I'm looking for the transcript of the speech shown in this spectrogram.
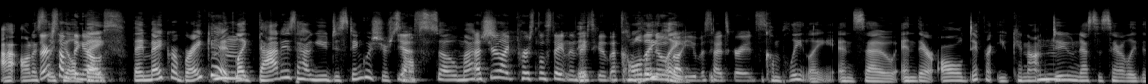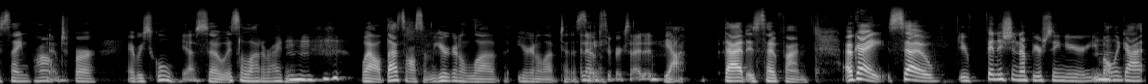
I honestly feel they else. they make or break it. Mhm. Like that is how you distinguish yourself Yes. so much. That's your like personal statement It- basically. That's all they know about you besides grades. completely. And so, and they're all different. You cannot Mhm. do necessarily the same prompt for every school. Yeah. So it's a lot of writing. Mhm. Wow, that's awesome. You're gonna love. You're gonna love Tennessee. and I'm super excited. Yeah, that is so fun. Okay, so you're finishing up your senior year. You've Mhm. only got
